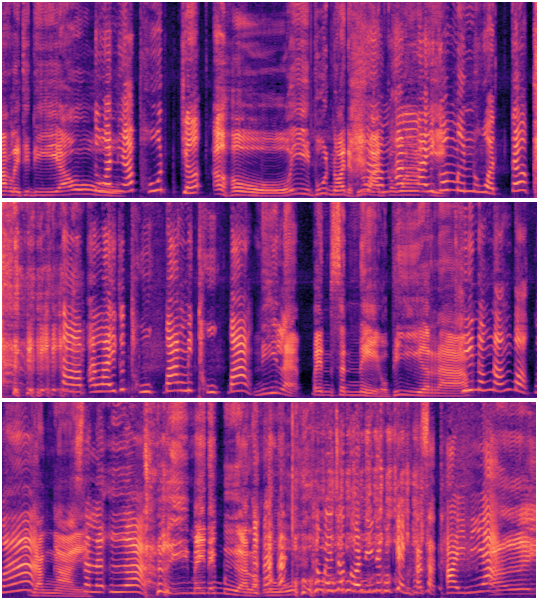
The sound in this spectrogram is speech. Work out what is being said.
มากๆเลยทีเดียว ตัวเนี้ยพูดเยอะโอ้โหพูดน้อยเดี๋ยวพี่วานก็ถามอะว่าไรอีกก็มึนหัวเติบตอบอะไรก็ถูกบ้างไม่ถูกบ้าง นี่แหละเป็นเสน่ห์ของพี่ยีราฟที่น้องๆบอกว่า ยังไงสระเอือเฮ้ยไม่ได้เบื่อหรอกรู้ทำไมเจ้าตัวนี้เนี่ยเขาเก่งภาษาไทยเนี่ยเอ้ย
